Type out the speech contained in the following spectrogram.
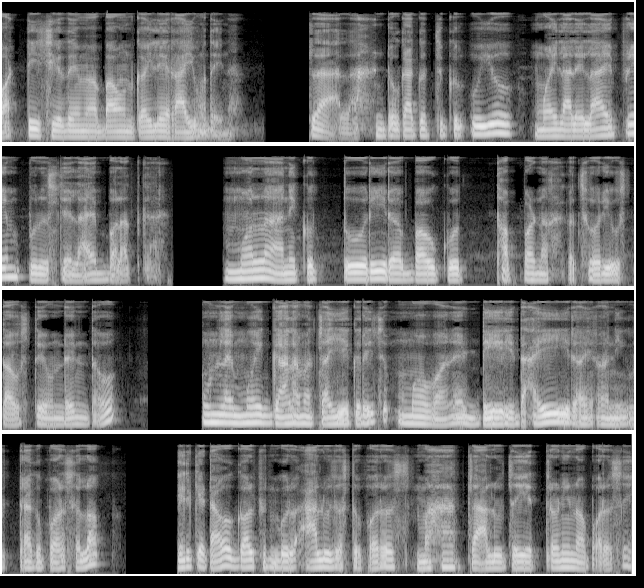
भट्टी छिर्दैमा बाहुन कहिले राई हुँदैन। चाला ढोकाको चुकुल उयो महिलाले लाए प्रेम पुरुषले लाए बलात्कार। मल्ल हानेको तोरी र बाउको थप्पड नखाएको छोरी उस्ता उस्तै हुँदैन त हो। उनलाई मै गालामा चाहिएको रहेछ। म भने डेरी ढाइरहे अनि उत्ताको पर्छ ल फेरि केटा हो गर्लफ्रेन्ड बरु आलु जस्तो परोस्। महा चालु चाहिँ यत्रो नै नपरोस् है।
